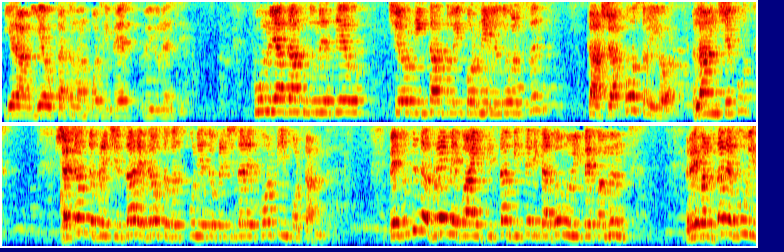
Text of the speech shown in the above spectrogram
eram eu ca să mă împotrivesc lui Dumnezeu? Cum le-a dat Dumnezeu celor din casa lui Corneliu Duhul Sfânt? Ca și apostolilor, la început. Și această precizare, vreau să vă spun, este o precizare foarte importantă. Pentru câtă vreme va exista Biserica Domnului pe pământ, revărsarea Duhului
